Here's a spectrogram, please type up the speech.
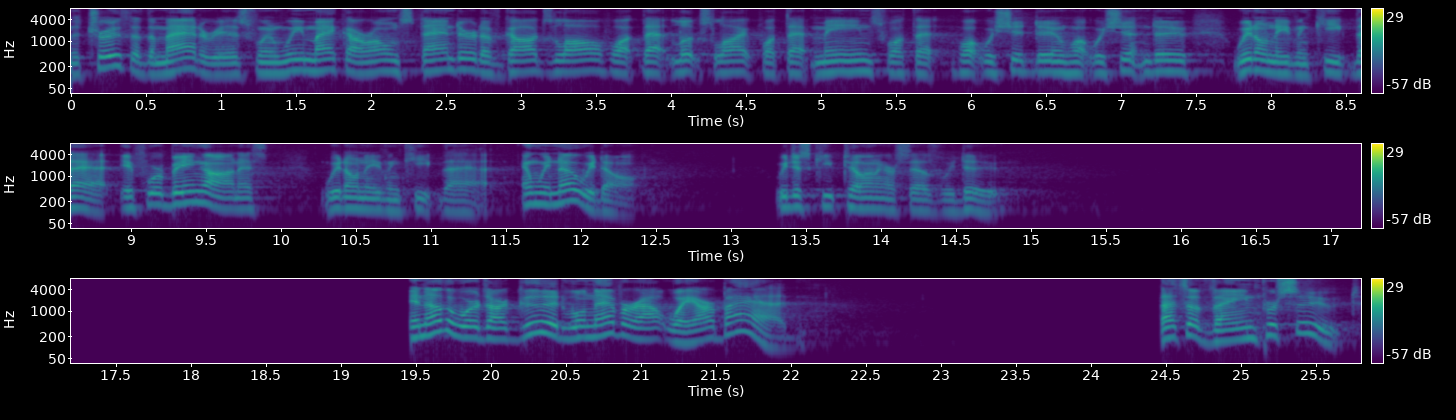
The truth of the matter is, when we make our own standard of God's law, what that looks like, what that means, what, that, what we should do and what we shouldn't do, we don't even keep that. If we're being honest, we don't even keep that. And we know we don't. We just keep telling ourselves we do. In other words, our good will never outweigh our bad. That's a vain pursuit.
